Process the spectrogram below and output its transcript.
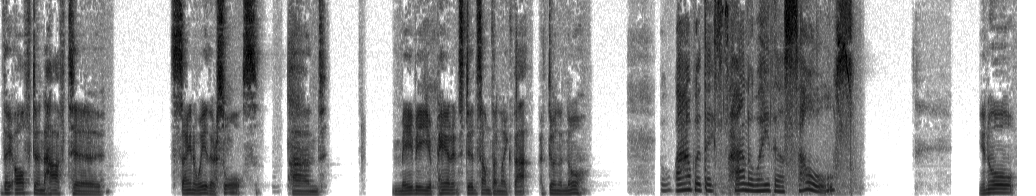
they often have to sign away their souls, and maybe your parents did something like that. I don't know. But why would they sign away their souls? You know,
